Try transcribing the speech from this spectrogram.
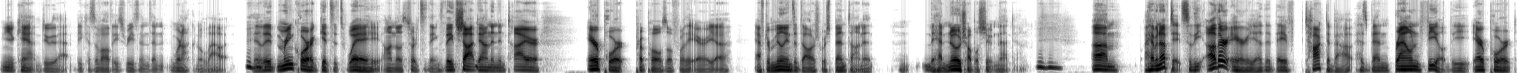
you can't do that because of all these reasons, and we're not going to allow it. You know, Mhm. the Marine Corps gets its way on those sorts of things. They shot down an entire airport proposal for the area after millions of dollars were spent on it. They had no trouble shooting that down. Mhm. Um, I have an update. So the other area that they've talked about has been Brown Field, the airport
